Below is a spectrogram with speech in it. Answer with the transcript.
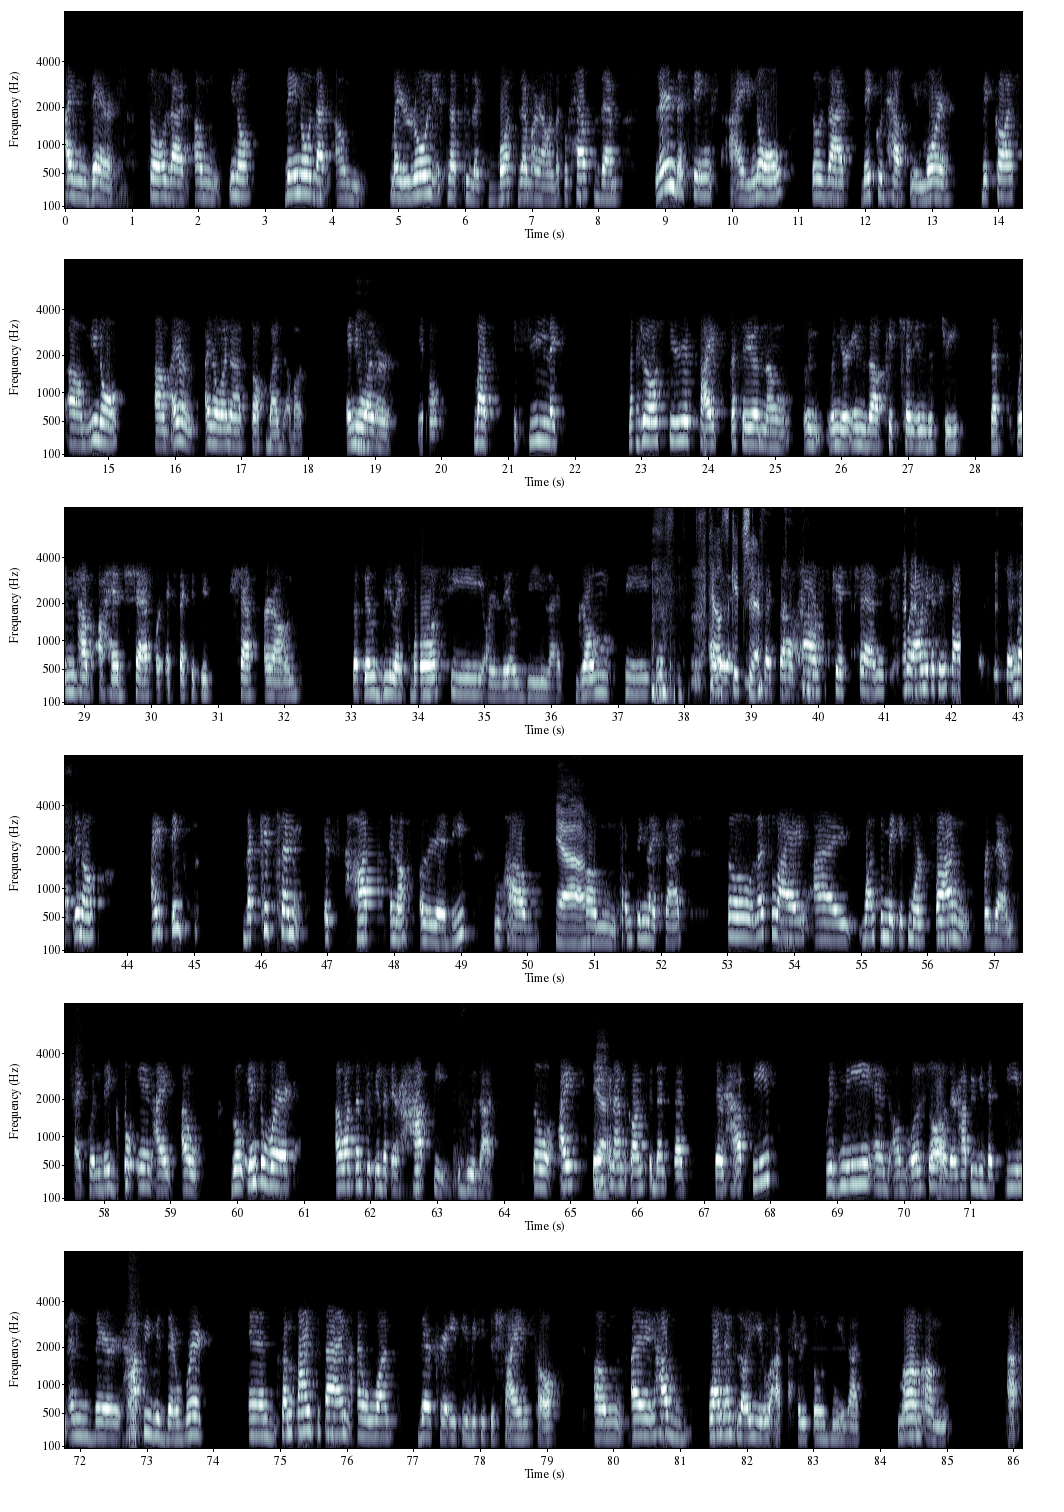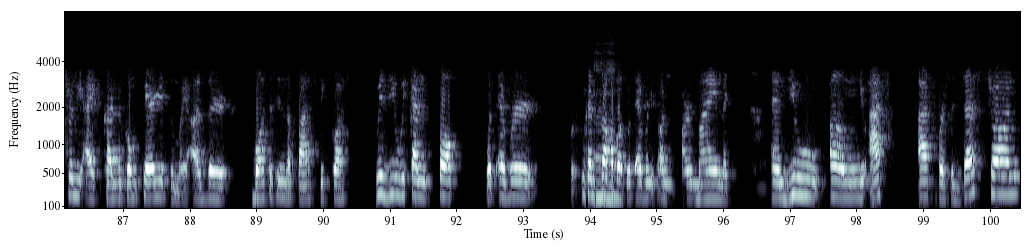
I'm there so that um you know they know that um my role is not to like boss them around, but to help them learn the things I know so that they could help me more. Because um, you know, um, I don't I don't wanna talk bad about anyone mm. or you know, but it's really like medyo stereotype kasi yun ng when, when you're in the kitchen industry that when you have a head chef or executive chef around that they'll be like bossy or they'll be like grumpy. Hell's like, Kitchen. Like the Hell's Kitchen. Marami kasing kitchen. But, you know, I think the kitchen is hot enough already to have yeah um something like that. So that's why I want to make it more fun for them. Like when they go in, I I go into work. I want them to feel that they're happy to do that. So I think yeah. and I'm confident that they're happy with me and um also they're happy with the team and they're happy with their work. And from time to time I want their creativity to shine. So um I have one employee who actually told me that, Mom, um, actually I can compare you to my other bosses in the past because with you we can talk whatever we can mm. talk about whatever is on our mind like and you um you ask ask for suggestions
